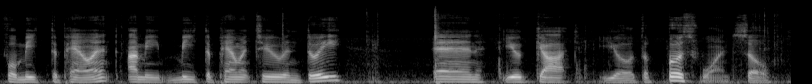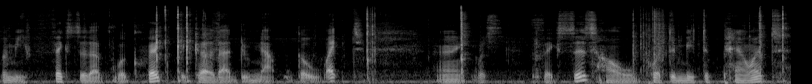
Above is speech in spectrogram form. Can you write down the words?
for Meet the Parent. I mean, Meet the Parent 2 and 3. And you got your the first one. So let me fix it up real quick because that do not go right. Alright, let's fix this. I'll put the Meet the Parent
